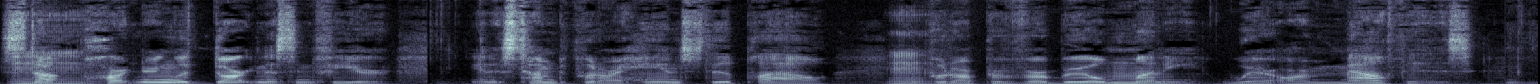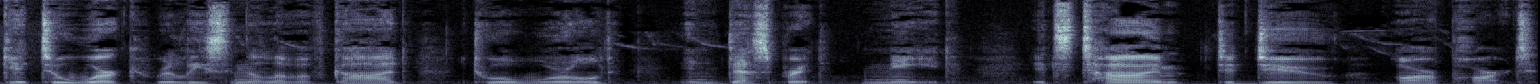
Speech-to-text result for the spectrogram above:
Stop mm. partnering with darkness and fear. And it's time to put our hands to the plow and mm. put our proverbial money where our mouth is. And get to work releasing the love of God to a world in desperate need. It's time to do our part.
